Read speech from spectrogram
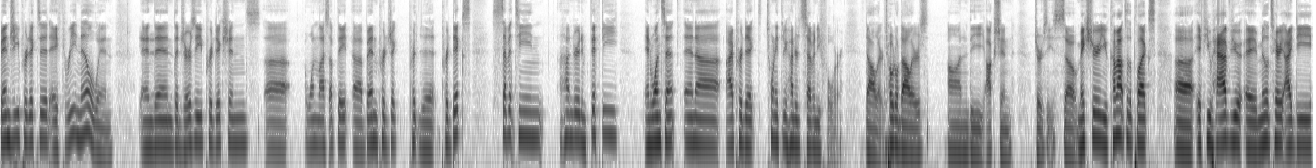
Benji predicted a three 0 win, yeah. and then the jersey predictions. Uh, one last update. Uh, ben project, pre- predicts seventeen hundred and fifty and one cent, and uh, I predict twenty three hundred seventy four dollar total dollars on the auction jerseys. So make sure you come out to the Plex. Uh, if you have your a military ID,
